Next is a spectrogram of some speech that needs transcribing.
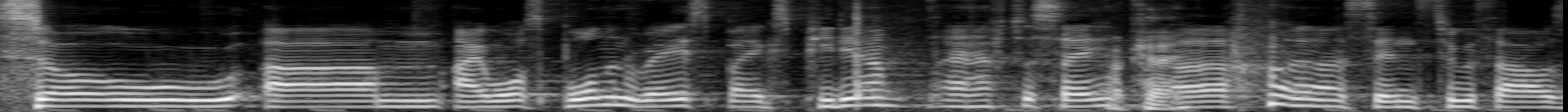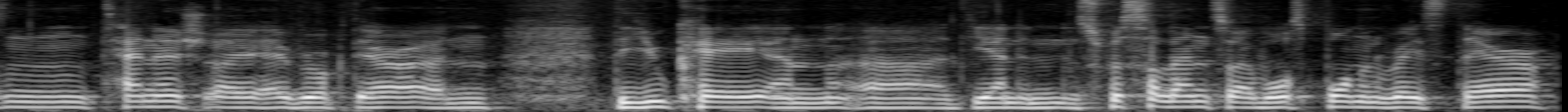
So um, I was born and raised by Expedia, I have to say. Okay. Uh, since 2010ish, I, I, worked there in the UK and uh, at the end in Switzerland. So I was born and raised there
